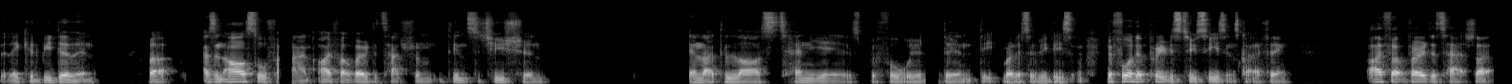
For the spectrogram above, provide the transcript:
that they could be doing. But as an Arsenal fan, I felt very detached from the institution in like the last 10 years before we were doing the relatively decent before the previous two seasons kind of thing. I felt very detached. Like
